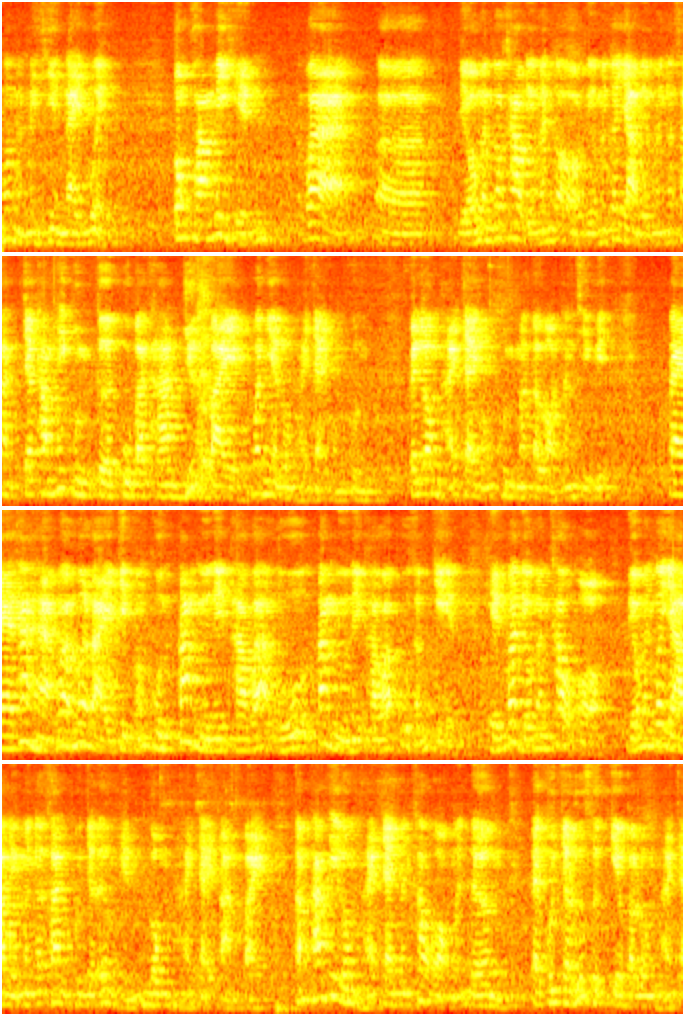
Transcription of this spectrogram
ว่ามันไม่เที่ยงได้ด้วย ตรงความไม่เห็นว่าเเดี๋ยวมันก็เข้าเดี๋ยวมันก็ออกเดี๋ยวมันก็ยาวเดี๋ยวมันก็สั้น จะทำให้คุณเกิดอุปทานยึดไปว่าเนี่ยลมหายใจของคุณ เป็นลมหายใจของคุณมาตลอดทั้งชีวิต แต่ถ้าหากว่าเมื่อไหร่จิตของคุณตั้งอยู่ในภาวะรู้ ตั้งอยู่ในภาวะผู้สังเกต เห็นว่าเดี๋ยวมันเข้าออก เดี๋ยวมันก็ยาวเดี๋ยวมันก็สั้น คุณจะเริ่มเห็นลมหายใจต่างไปทั้งๆที่ลมหายใจมันเข้าออกเหมือนเดิม แต่คุณจะรู้สึกเกี่ยวกับลมหายใจ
